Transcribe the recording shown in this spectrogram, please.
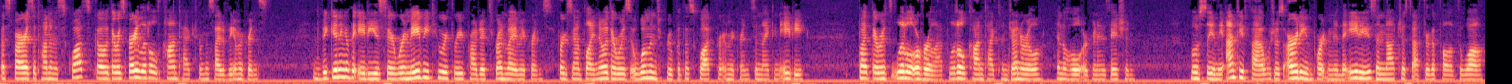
As far as autonomous squats go, there was very little contact from the side of the immigrants. At the beginning of the 80s, there were maybe two or three projects run by immigrants. For example, I know there was a women's group with a squat for immigrants in 1980, but there was little overlap, little contact in general in the whole organization. Mostly in the Antifa, which was already important in the 80s and not just after the fall of the wall.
